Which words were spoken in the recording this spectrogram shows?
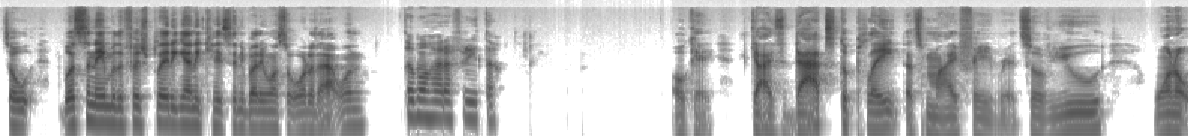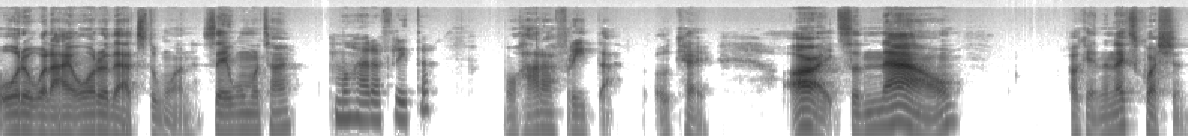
So, what's the name of the fish plate again? In case anybody wants to order that one. The mojarra frita. Okay, guys, that's the plate. That's my favorite. So if you want to order what I order, that's the one. Say it one more time. Mojarra frita. Mojarra frita. Okay. All right. So now, okay, the next question.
